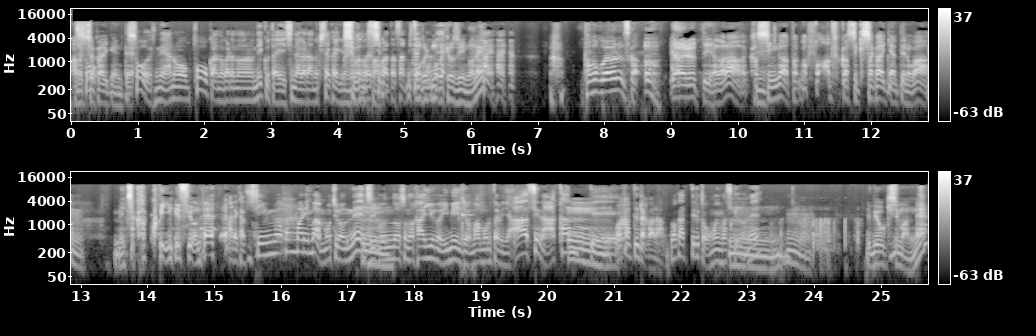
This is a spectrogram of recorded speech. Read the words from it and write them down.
あの記者会見って。そうですね。あの、ポーカーの柄のネクタイしながらあの記者会見に臨んだ柴田さんみたいな、ね。元元巨人のね。はいはいはい。タバコやめるんですか？うん。やめるって言いながら、カッシンがタバコファーって吹かして記者会見やってるのが、うんめっちゃかっこいいんですよね。あれ、勝新はほんまにまあもちろんね、自分のその俳優のイメージを守るために、ああせなあかんって、分かってたから。分かってると思いますけどね。ううんん。で病気自慢ね。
